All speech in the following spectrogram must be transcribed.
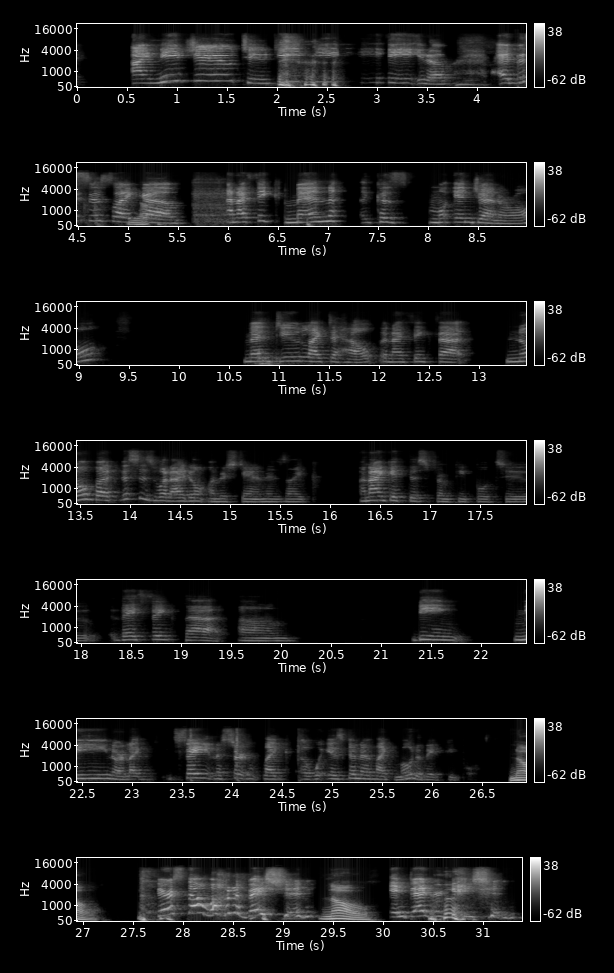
i need you to you know and this is like um and i think men because in general men do like to help and i think that no, but this is what I don't understand is like, and I get this from people too. They think that um, being mean or like saying a certain like uh, is gonna like motivate people. No. There's no motivation. no. In degradation,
